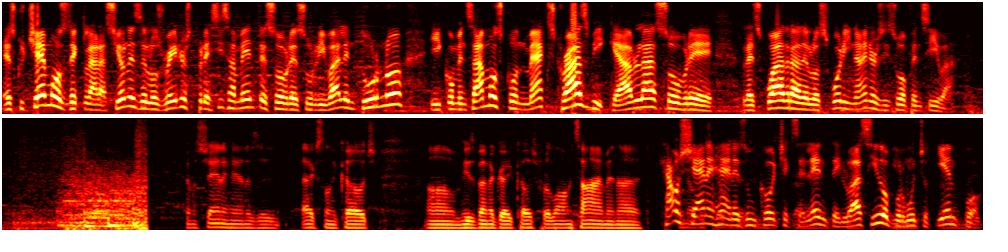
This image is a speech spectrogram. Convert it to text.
Escuchemos declaraciones de los Raiders precisamente sobre su rival en turno y comenzamos con Max Crosby que habla sobre la escuadra de los 49ers y su ofensiva. Shanahan is an excellent coach. Um, he's been a great coach for a long time, and uh, Kyle Shanahan es un coach excelente y lo ha sido por mucho tiempo.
